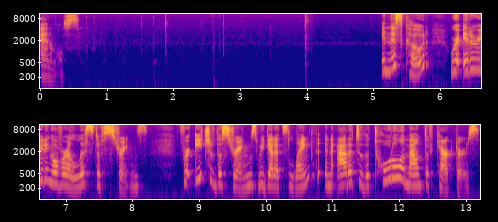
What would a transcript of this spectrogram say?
animals In this code, we're iterating over a list of strings. For each of the strings, we get its length and add it to the total amount of characters.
